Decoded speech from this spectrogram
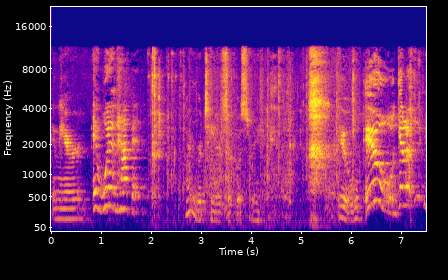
in the air, It wouldn't happen. Why are retainers so close to me? Ew. Ew, get out of here.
